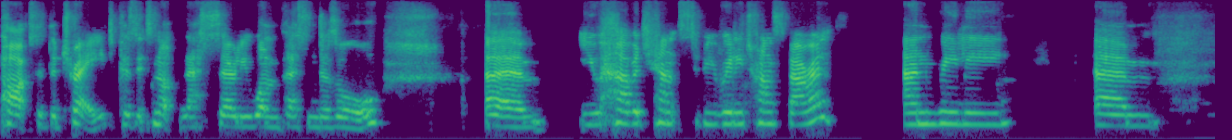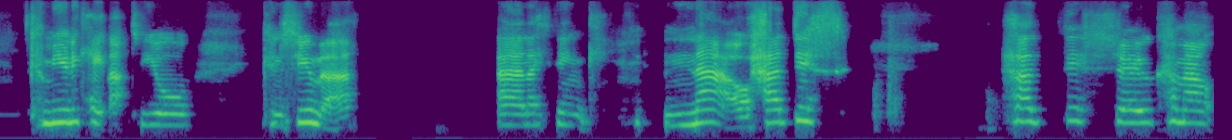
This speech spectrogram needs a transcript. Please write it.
parts of the trade, because it's not necessarily one person does all, um, you have a chance to be really transparent and really um, communicate that to your consumer. And I think now, had this had this show come out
